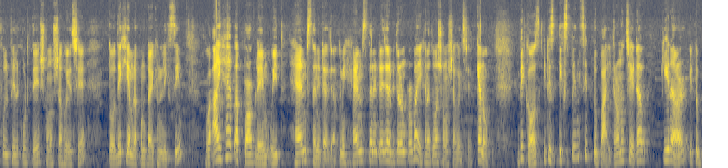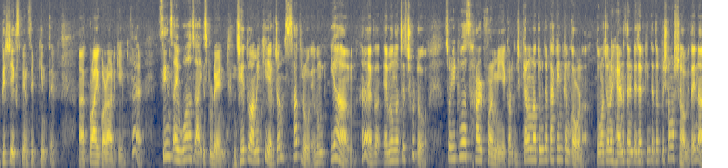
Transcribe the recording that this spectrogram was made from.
ফুলফিল করতে সমস্যা হয়েছে তো দেখি আমরা কোনটা এখানে লিখছি। I have a problem with hand sanitiser তুমি হ্যান্ড স্যানিটাইজার বিতরণ করবা, এখানে তোমার সমস্যা হয়েছে। কেন? Because it is expensive to buy কারণ হচ্ছে এটা কেনার একটু বেশি এক্সপেন্সিভ কিনতে ক্রয় করা আর কি। হ্যাঁ? Since I was I student যেহেতু আমি কি একজন ছাত্র এবং ইয়াং হ্যাঁ এবং হচ্ছে ছোট so it was hard for me কারণ, কেননা তুমি তো টাকা ইনকাম করো না, তোমার জন্য হ্যান্ড স্যানিটাইজার কিনতে তো একটু সমস্যা হবে, তাই না?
